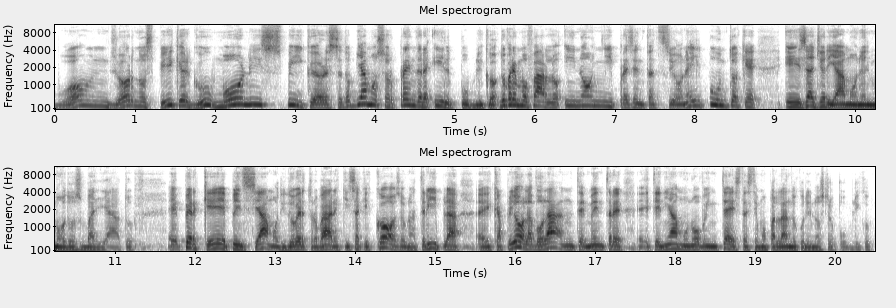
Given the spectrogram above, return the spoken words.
Buongiorno speaker, good morning speakers. Dobbiamo sorprendere il pubblico, dovremmo farlo in ogni presentazione. Il punto è che esageriamo nel modo sbagliato. Eh, perché pensiamo di dover trovare chissà che cosa, una tripla eh, capriola volante, mentre eh, teniamo un uovo in testa e stiamo parlando con il nostro pubblico.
